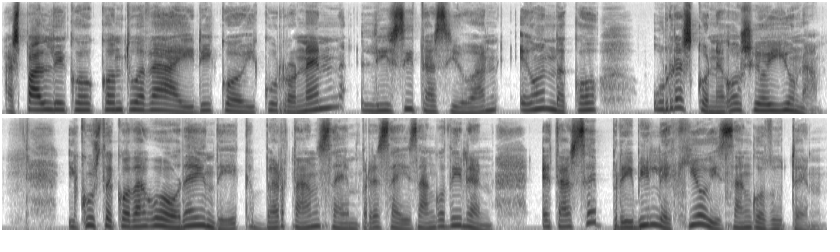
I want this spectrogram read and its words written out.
Aspaldiko kontua da iriko ikurronen lizitazioan egondako urrezko negozio iuna. Ikusteko dago oraindik bertan ze enpresa izango diren eta ze privilegio izango duten.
